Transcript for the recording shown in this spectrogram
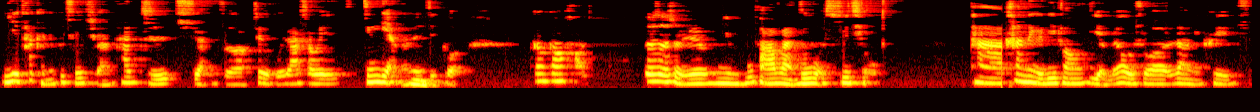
因为它肯定不求全，它只选择这个国家稍微经典的那几个，刚刚好，就是属于你无法满足我需求。他看那个地方也没有说让你可以去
